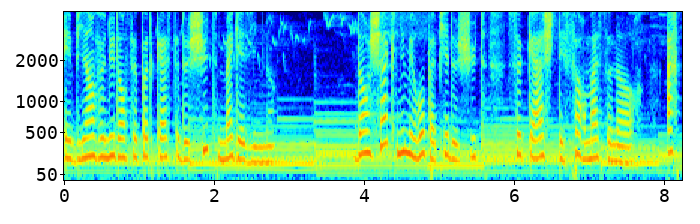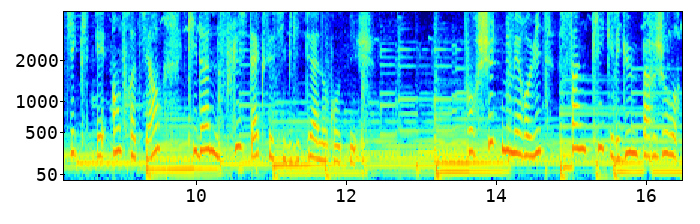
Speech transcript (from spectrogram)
et bienvenue dans ce podcast de Chute Magazine. Dans chaque numéro papier de Chute se cachent des formats sonores, articles et entretiens qui donnent plus d'accessibilité à nos contenus. Pour Chute numéro 8, 5 clics et légumes par jour,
